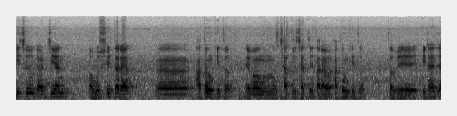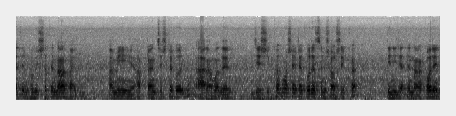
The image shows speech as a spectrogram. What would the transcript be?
কিছু গার্জিয়ান অবশ্যই তারা আতঙ্কিত এবং ছাত্রছাত্রী তারাও আতঙ্কিত। তবে এটা যাতে ভবিষ্যতে না হয়, আমি আপ্রাণ চেষ্টা করব আর আমাদের যে শিক্ষক মশাই এটা করেছেন, সহশিক্ষক, তিনি যাতে না করেন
